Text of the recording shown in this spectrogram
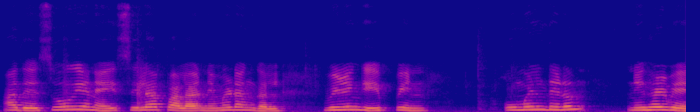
அது சூரியனை சில பல நிமிடங்கள் விழுங்கி பின் உமிழ்ந்திடும் நிகழ்வே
